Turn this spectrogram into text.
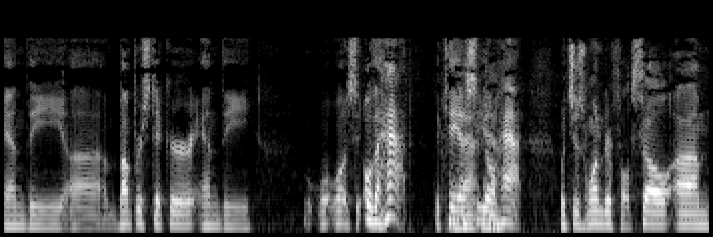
and the uh, bumper sticker and the what was the, oh the hat the The hat, KSCO yeah. hat which is wonderful so um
